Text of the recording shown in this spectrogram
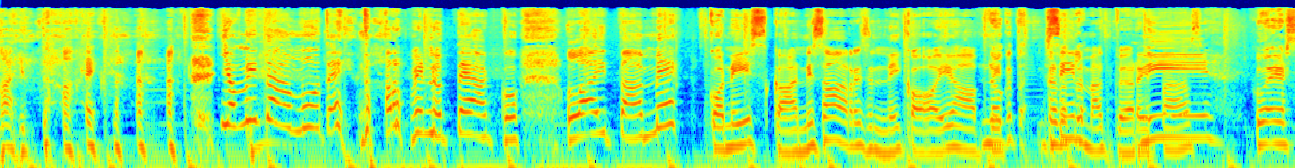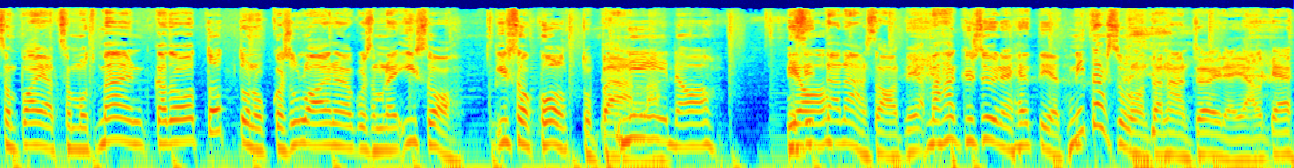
laittaa aina. Ja mitään muuta ei tarvinnut tehdä, kuin laittaa mekko niskaan, niin Saarisen Niko on ihan no, kato- kato- silmät pyörii päässä. Niin, kun Esson pajatso, mutta mä en kato tottunut, kun sulla on aina joku semmonen iso, iso kolttu päällä. Niin no. Niin sit tänään saat. Niin mähän kysyin heti, että mitä sulla on tänään töiden jälkeen.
